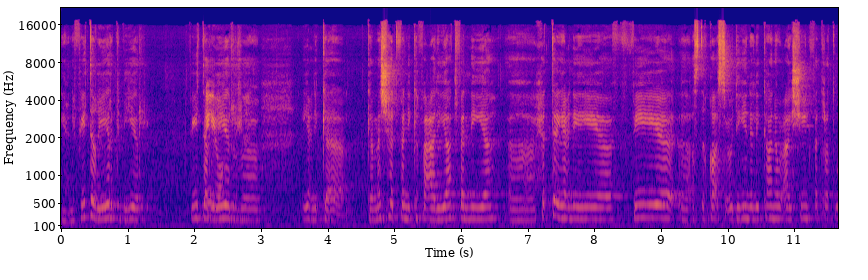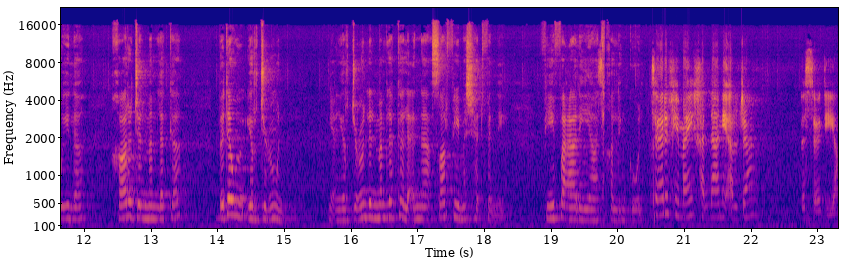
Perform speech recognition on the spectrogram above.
يعني في تغيير كبير. في أيوة. تغيير أيوة. يعني ك كمشهد فني كفعاليات فنية آه، حتى يعني في أصدقاء سعوديين اللي كانوا عايشين فترة طويلة خارج المملكة بدأوا يرجعون. يعني يرجعون للمملكة لأن صار في مشهد فني في فعاليات خلينا نقول. تعرفي ما خلاني أرجع للسعودية؟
